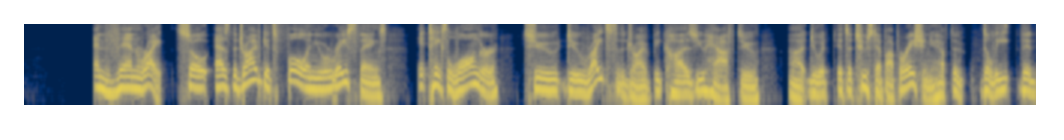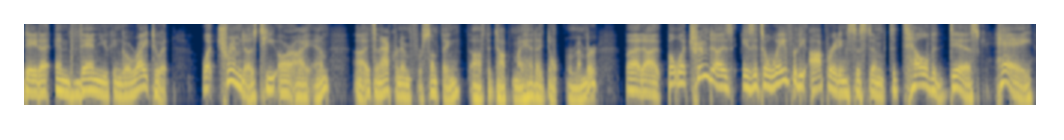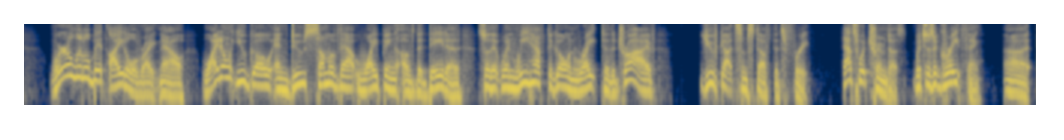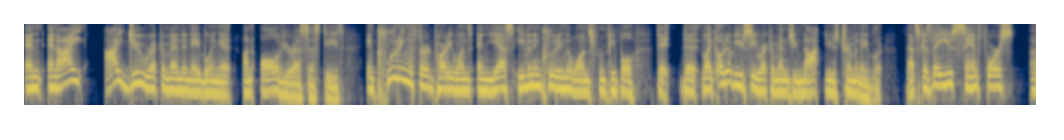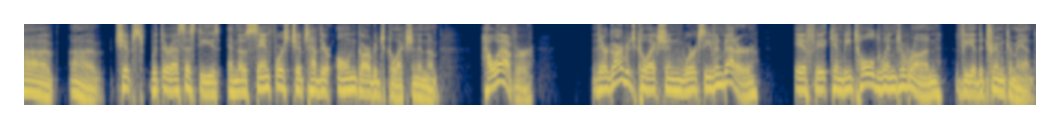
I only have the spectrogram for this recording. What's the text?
and then write. So as the drive gets full and you erase things, it takes longer to do writes to the drive because you have to uh, do it. It's a two step operation. You have to delete the data and then you can go right to it. What Trim does, T R I M, uh, it's an acronym for something off the top of my head. I don't remember. But uh, but what Trim does is it's a way for the operating system to tell the disk, hey, we're a little bit idle right now. Why don't you go and do some of that wiping of the data so that when we have to go and write to the drive, you've got some stuff that's free. That's what Trim does, which is a great thing. Uh, and and I I do recommend enabling it on all of your SSDs, including the third party ones, and yes, even including the ones from people that that like OWC recommends you not use Trim Enabler. That's because they use SandForce uh, uh, chips with their SSDs, and those SandForce chips have their own garbage collection in them. However, their garbage collection works even better if it can be told when to run via the trim command.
